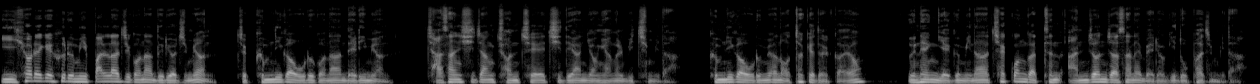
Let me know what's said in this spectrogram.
이 혈액의 흐름이 빨라지거나 느려지면, 즉 금리가 오르거나 내리면 자산 시장 전체에 지대한 영향을 미칩니다. 금리가 오르면 어떻게 될까요? 은행 예금이나 채권 같은 안전자산의 매력이 높아집니다.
